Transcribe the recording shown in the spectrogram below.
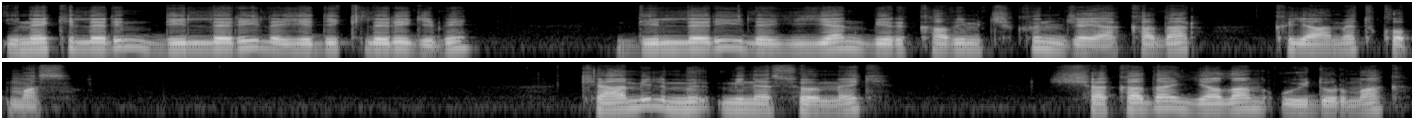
İneklerin dilleriyle yedikleri gibi dilleriyle yiyen bir kavim çıkıncaya kadar kıyamet kopmaz. Kamil mümine sövmek, şakada yalan uydurmak,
